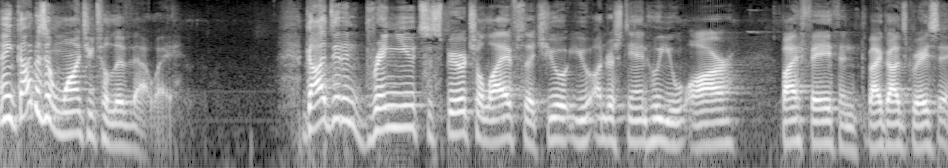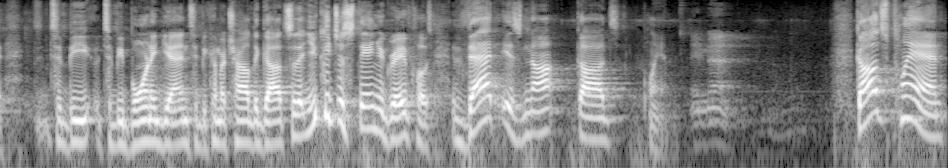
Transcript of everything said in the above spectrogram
I mean, God doesn't want you to live that way. God didn't bring you to spiritual life so that you, you understand who you are by faith and by God's grace eh, to be, to be born again, to become a child of God, so that you could just stay in your grave clothes. That is not God's plan. Amen. God's plan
